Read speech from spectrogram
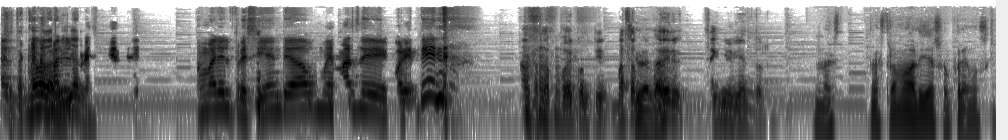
Se te acaba mal el presidente, mal el presidente ha dado un mes más de cuarentena. Vas a poder, vas a poder seguir viéndolo. Nues- Nuestro amor y eso esperemos. sí.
